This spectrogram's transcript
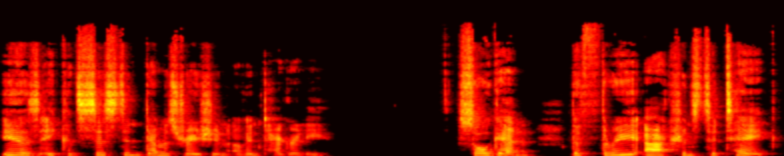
is a consistent demonstration of integrity. So, again, the three actions to take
